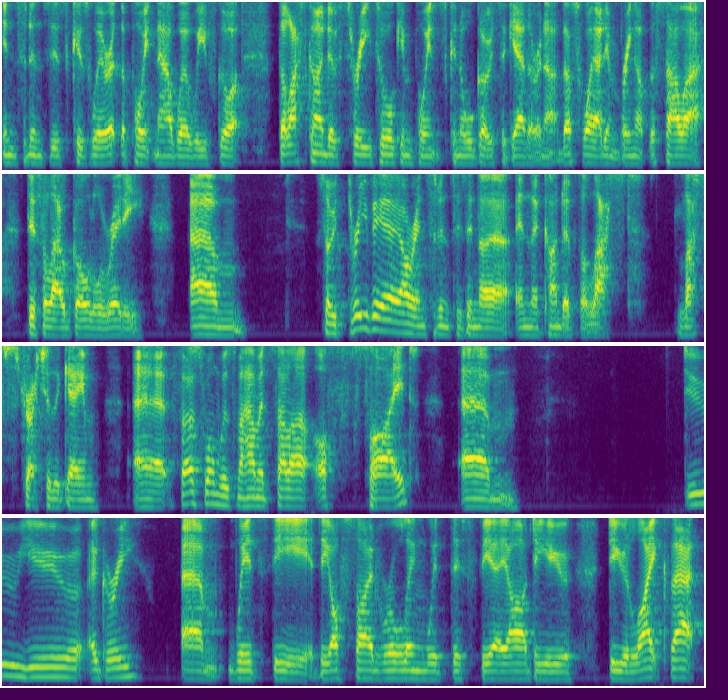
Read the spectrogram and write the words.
incidences because we're at the point now where we've got the last kind of three talking points can all go together, and that's why I didn't bring up the Salah disallowed goal already. Um, so three VAR incidences in the in the kind of the last last stretch of the game. Uh, first one was Mohamed Salah offside um, do you agree um, with the the offside ruling with this VAR? Do you do you like that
